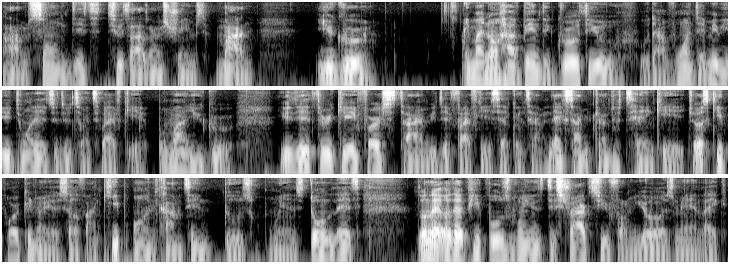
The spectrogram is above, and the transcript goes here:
um, song did 2,000 streams, man, you grew. It might not have been the growth you would have wanted. Maybe you wanted to do 25k, but man, you grew you did 3k first time you did 5k second time. Next time you can do 10k just keep working on yourself and keep on counting those wins. Don't let don't let other people's wins distract you from yours man. Like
